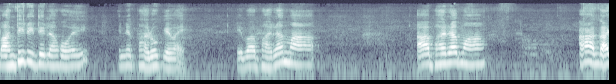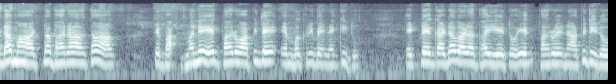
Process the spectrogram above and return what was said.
બાંધી લીધેલા હોય એને ભારો કહેવાય. એવા ભારામાં આ ભારામાં, આ ગાડામાં આટલા ભારા હતા તે મને એક ભારો આપી દે એમ બકરીબેને કીધું. એટલે ગાડાવાળા ભાઈએ તો એક ભારો એને આપી દીધો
